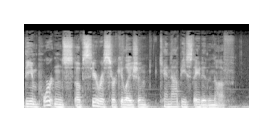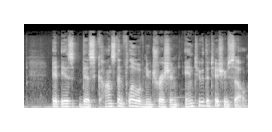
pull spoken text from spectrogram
The importance of serous circulation cannot be stated enough. It is this constant flow of nutrition into the tissue cell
